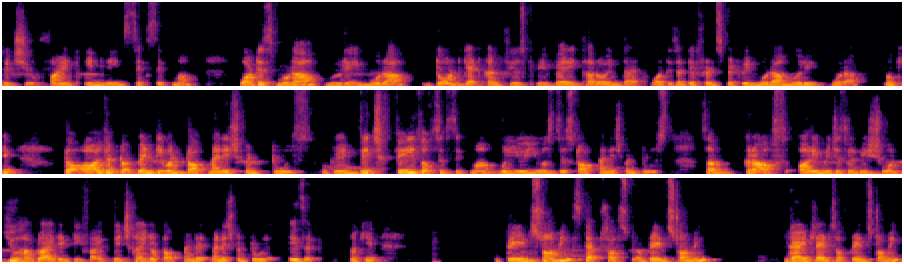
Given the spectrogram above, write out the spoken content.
which you find in Lean Six Sigma. What is Muda, Muri, Mura? Don't get confused. Be very thorough in that. What is the difference between Muda, Muri, Mura? Okay to all the top 21 top management tools. Okay, in which phase of Six Sigma will you use this top management tools? Some graphs or images will be shown. You have to identify which kind of top man management tool is it. Okay, brainstorming, steps of brainstorming, guidelines of brainstorming,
